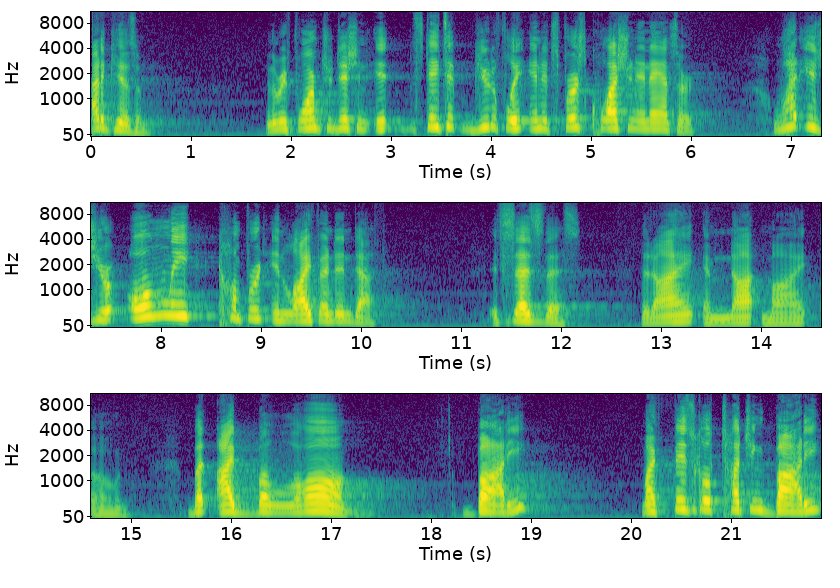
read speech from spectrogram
Catechism. In the Reformed tradition, it states it beautifully in its first question and answer. What is your only comfort in life and in death? It says this that I am not my own, but I belong. Body, my physical touching body,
